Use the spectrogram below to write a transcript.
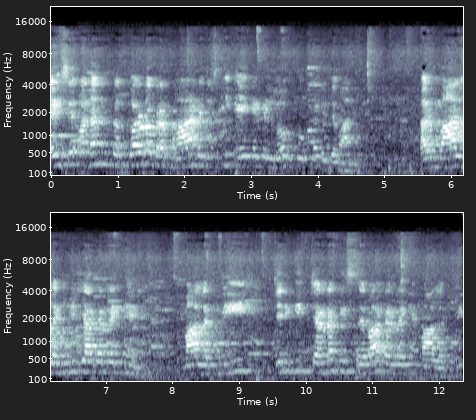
ऐसे अनंत करोड़ ब्रह्मांड जिसकी एक एक लोक रूप में विद्यमान है। और माँ लक्ष्मी क्या कर रही हैं? माँ लक्ष्मी जिनकी चरण की सेवा कर रही है, माँ लक्ष्मी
